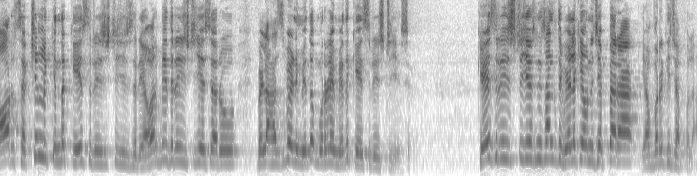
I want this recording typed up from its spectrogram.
ఆరు సెక్షన్ల కింద కేసు రిజిస్టర్ చేశారు. ఎవరి మీద రిజిస్టర్ చేశారు? వీళ్ళ హస్బెండ్ మీద మురళి మీద కేసు రిజిస్టర్ చేశారు. కేసు రిజిస్టర్ చేసిన సంగతి వీళ్ళకి ఏమైనా చెప్పారా? ఎవరికి చెప్పలా.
